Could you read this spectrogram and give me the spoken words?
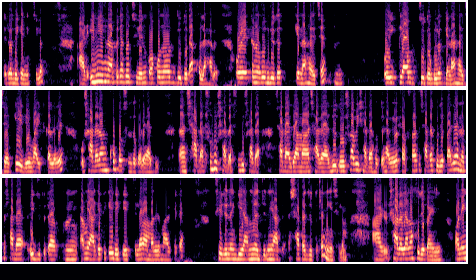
সেটাও দেখে নিচ্ছিল। আর ইনি এখানে অপেক্ষা করছিলেন কখন ওর জুতোটা খোলা হবে। ওর একটা নতুন জুতো কেনা হয়েছে ওই ক্লগ জুতোগুলো কেনা হয়েছে আর কি, এই যে হোয়াইট কালারের ও সাদা রং খুব পছন্দ করে আদি। সাদা, শুধু সাদা শুধু সাদা। সাদা জামা, সাদা জুতো, সবই সাদা হতে হবে। এবার সবসময় তো সাদা খুঁজে পাওয়া যায় না, তো সাদা এই জুতোটা আমি আগে থেকেই দেখে এসেছিলাম আমাদের মার্কেটে সেই জন্য গিয়ে আমি ওর জন্য সাদা জুতোটা নিয়েছিলাম। আর সাদা জামা খুঁজে পাইনি। অনেক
